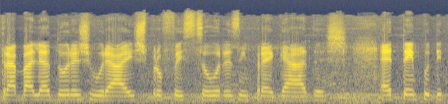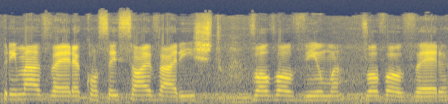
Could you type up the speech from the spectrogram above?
trabalhadoras rurais, professoras, empregadas. É tempo de primavera, Conceição Evaristo, vovó Vilma, vovó Vera.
